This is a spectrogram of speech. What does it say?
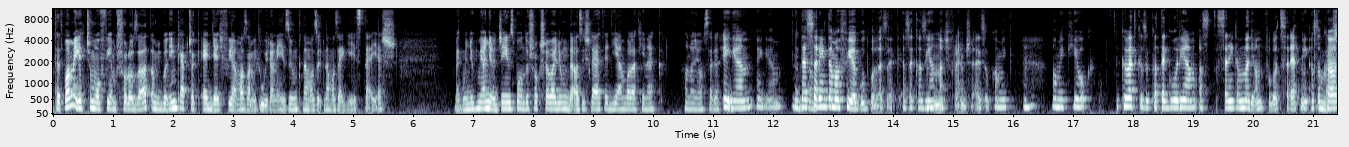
tehát van még egy csomó film sorozat, amiből inkább csak egy-egy film az, amit újra nézünk, nem az, nem az egész teljes. Meg mondjuk mi annyira James Bondosok se vagyunk, de az is lehet egy ilyen valakinek, ha nagyon szereti. Igen, igen. Nem de tudom. szerintem a Feel Good-ból ezek, ezek az ilyen uh-huh. nagy franchise-ok, amik, uh-huh. amik jók. A következő kategóriám, azt szerintem nagyon fogod szeretni, azok a, a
